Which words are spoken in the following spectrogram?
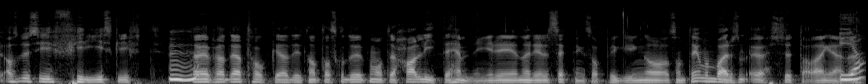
Altså du sier fri skrift. Mm -hmm. for at jeg tolker det dit at da skal du på en måte ha lite hemninger i, når det gjelder setningsoppbygging og sånne ting. Men bare som øse ut av deg greiene. Ja,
